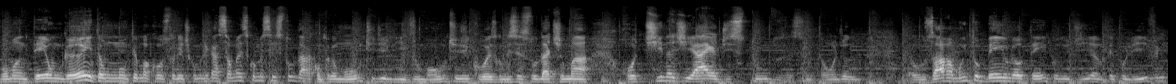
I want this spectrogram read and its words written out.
vou manter um ganho, então montei uma consultoria de comunicação, mas comecei a estudar, comprei um monte de livro, um monte de coisa, comecei a estudar, tinha uma rotina diária de estudos, assim, então onde eu, eu usava muito bem o meu tempo no dia, no tempo livre.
